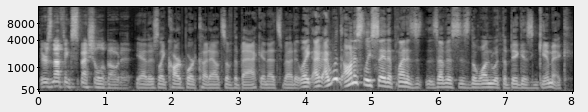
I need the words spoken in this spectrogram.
there's nothing special about it. Yeah, there's like cardboard cutouts of the back, and that's about it. Like, I, I would honestly say that Planet Zebes is the one with the biggest gimmick,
